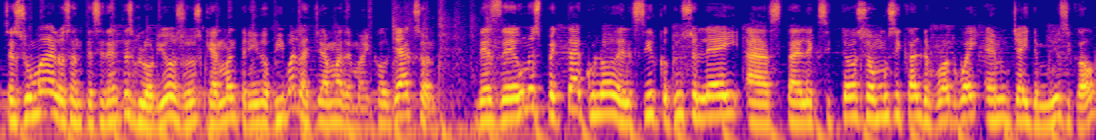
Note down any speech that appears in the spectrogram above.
se suma a los antecedentes gloriosos que han mantenido viva la llama de Michael Jackson, desde un espectáculo del Circo du Soleil hasta el exitoso musical de Broadway MJ the Musical,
